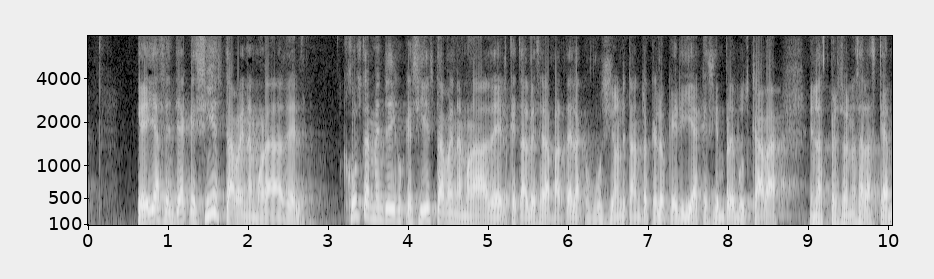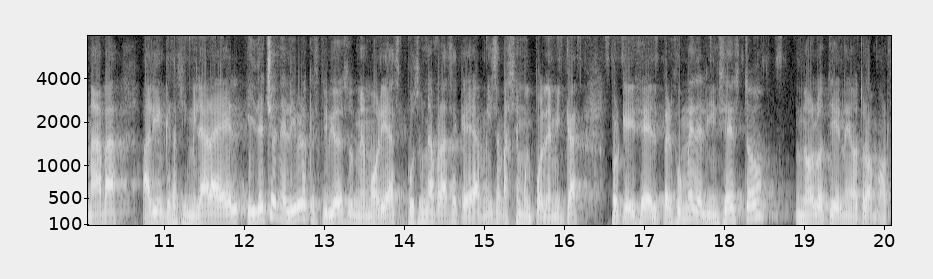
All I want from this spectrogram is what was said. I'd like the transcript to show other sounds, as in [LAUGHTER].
que ella sentía que sí estaba enamorada de él, justamente dijo que sí estaba enamorada de él, que tal vez era parte de la confusión de tanto que lo quería, que siempre buscaba en las personas a las que amaba alguien que se asimilara a él. Y de hecho en el libro que escribió de sus memorias puso una frase que a mí se me hace muy polémica, porque dice, el perfume del incesto no lo tiene otro amor.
